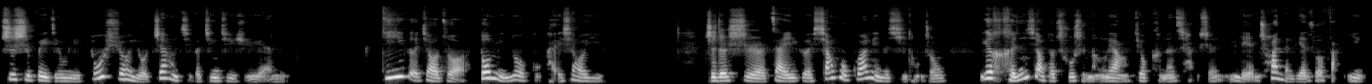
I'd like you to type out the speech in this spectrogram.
知识背景里都需要有这样几个经济学原理。第一个叫做多米诺骨牌效应，指的是在一个相互关联的系统中。一个很小的初始能量就可能产生一连串的连锁反应，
